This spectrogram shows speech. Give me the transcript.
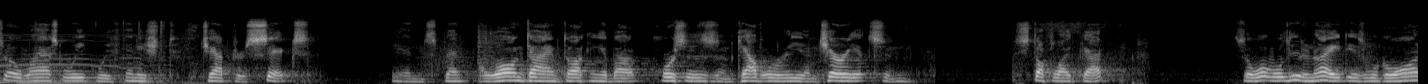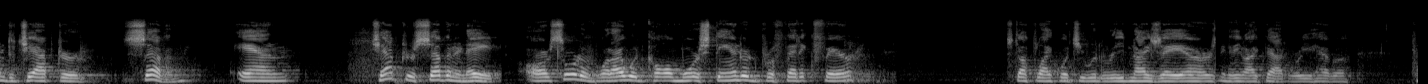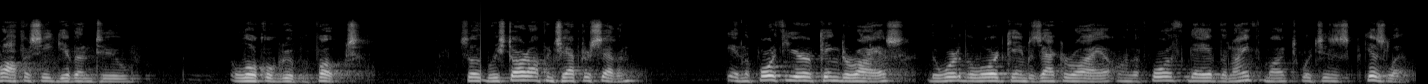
So last week we finished chapter 6 and spent a long time talking about horses and cavalry and chariots and stuff like that. So, what we'll do tonight is we'll go on to chapter 7, and chapter 7 and 8 are sort of what I would call more standard prophetic fare. Stuff like what you would read in Isaiah or anything like that, where you have a prophecy given to local group of folks. So we start off in chapter 7. In the fourth year of King Darius, the word of the Lord came to Zechariah on the fourth day of the ninth month, which is Kislev.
